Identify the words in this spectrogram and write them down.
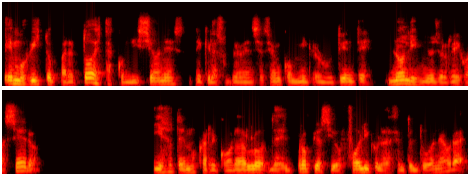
Hemos visto para todas estas condiciones de que la suplementación con micronutrientes no disminuye el riesgo a cero, y eso tenemos que recordarlo desde el propio ácido fólico los efectos del tubo neural.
